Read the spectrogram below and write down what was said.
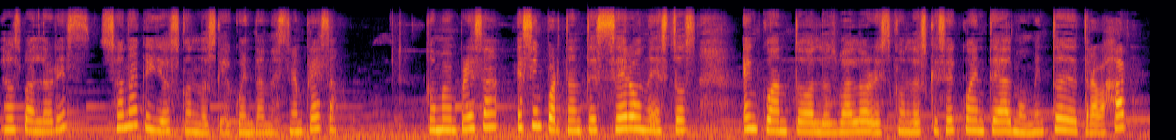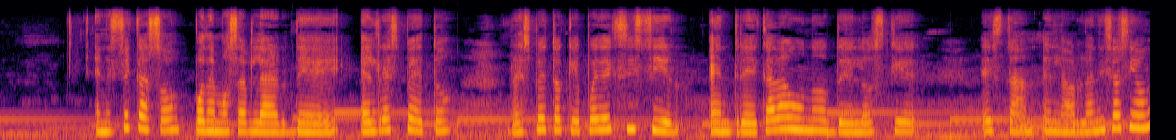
Los valores son aquellos con los que cuenta nuestra empresa. Como empresa es importante ser honestos en cuanto a los valores con los que se cuente al momento de trabajar. En este caso podemos hablar de el respeto, respeto que puede existir entre cada uno de los que están en la organización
